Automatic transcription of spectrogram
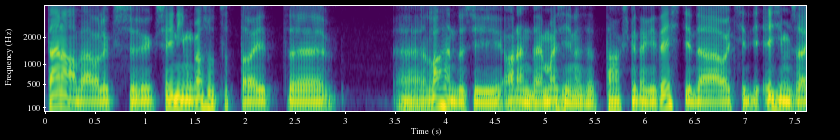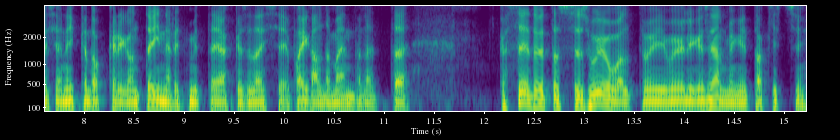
tänapäeval üks, üks enim kasutatavaid lahendusi arendajamasinas, et tahaks midagi testida, otsid esimese asjana ikka Dockeri konteinerit, mitte ei hakka seda asja paigaldama endale, et. kas see töötas sujuvalt või, või oli ka seal mingeid takistusi?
